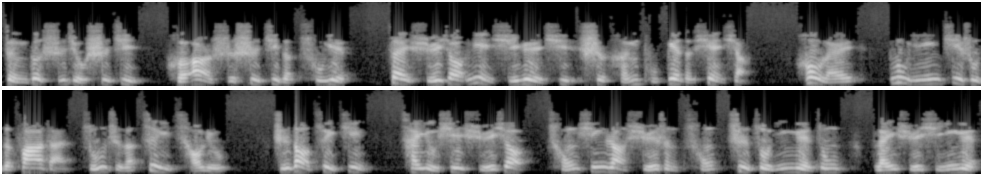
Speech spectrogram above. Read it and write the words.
整个十九世纪。和二十世纪的初叶，在学校练习乐器是很普遍的现象。后来，录音技术的发展阻止了这一潮流，直到最近，才有些学校重新让学生从制作音乐中来学习音乐，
